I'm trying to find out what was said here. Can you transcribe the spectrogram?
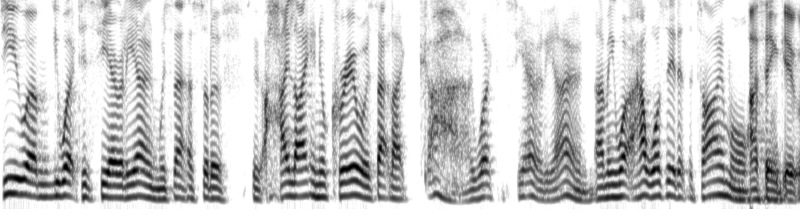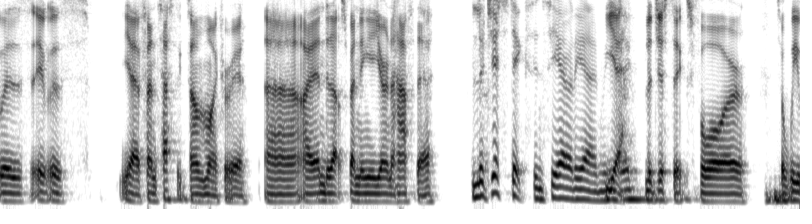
Do you um you worked in Sierra Leone? Was that a sort of highlight in your career, or was that like God? I worked in Sierra Leone. I mean, what? How was it at the time? Or I think it was it was yeah, a fantastic time in my career. Uh, I ended up spending a year and a half there. Logistics in Sierra Leone? Yeah, doing? logistics for so we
